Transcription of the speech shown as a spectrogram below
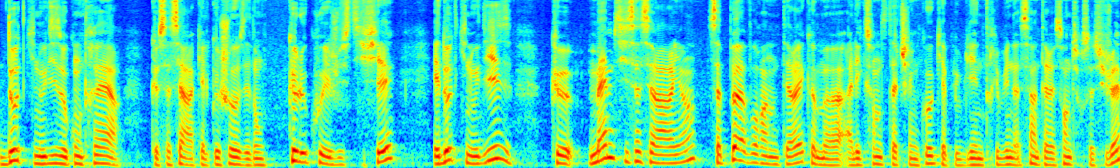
D'autres qui nous disent au contraire que ça sert à quelque chose et donc que le coût est justifié. Et d'autres qui nous disent que même si ça sert à rien, ça peut avoir un intérêt, comme euh, Alexandre Stachenko qui a publié une tribune assez intéressante sur ce sujet.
